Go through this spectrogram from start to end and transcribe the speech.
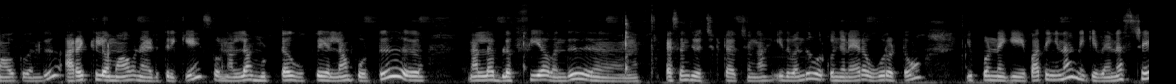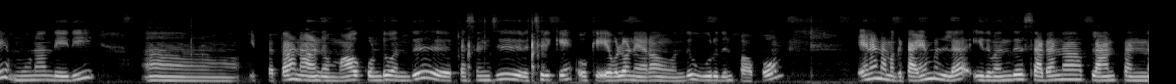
மாவுக்கு வந்து அரை கிலோ மாவு நான் எடுத்திருக்கேன். ஸோ நல்லா முட்டை உப்பு எல்லாம் போட்டு நல்லா ப்ளஃபியாக வந்து பிசைஞ்சு வச்சுக்கிட்டாச்சுங்க. இது வந்து ஒரு கொஞ்சம் நேரம் ஊறட்டும். இப்போ இன்றைக்கி பார்த்தீங்கன்னா இன்றைக்கி வெனஸ்டே மூணாந்தேதி இப்போ தான் நான் மாவு கொண்டு வந்து பிசைஞ்சு வச்சுருக்கேன். ஓகே எவ்வளோ நேரம் வந்து ஊறுதுன்னு பார்ப்போம். ஏன்னா நமக்கு டைம் இல்லை. இது வந்து சடனாக பிளான் பண்ண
